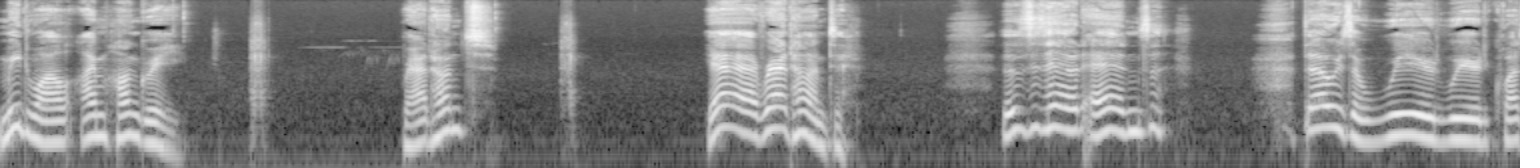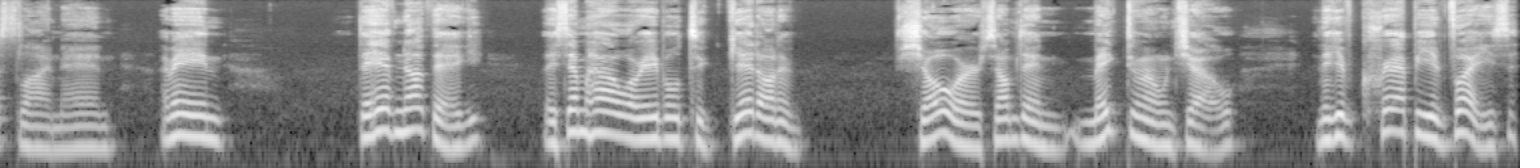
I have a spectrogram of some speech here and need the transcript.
Meanwhile, I'm hungry. Rat hunt? Yeah, rat hunt. This is how it ends. That was a weird, weird quest line, man. I mean, they have nothing. They somehow are able to get on a show or something, make their own show, and they give crappy advice.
